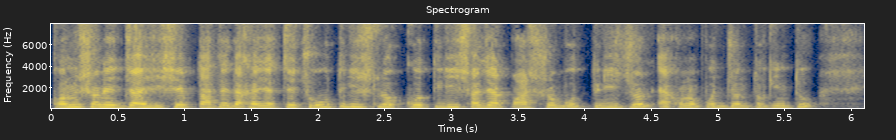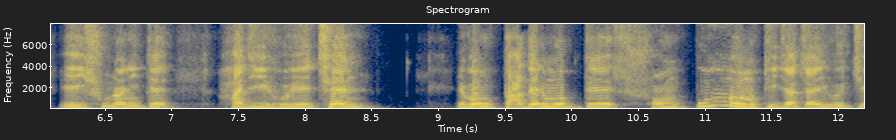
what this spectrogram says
কমিশনের যা হিসেব, তাতে দেখা যাচ্ছে চৌত্রিশ লক্ষ তিরিশ হাজার পাঁচশো বত্রিশ জন এখনও পর্যন্ত কিন্তু এই শুনানিতে হাজির হয়েছেন। এবং তাদের মধ্যে সম্পূর্ণ নথি যাচাই হয়েছে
